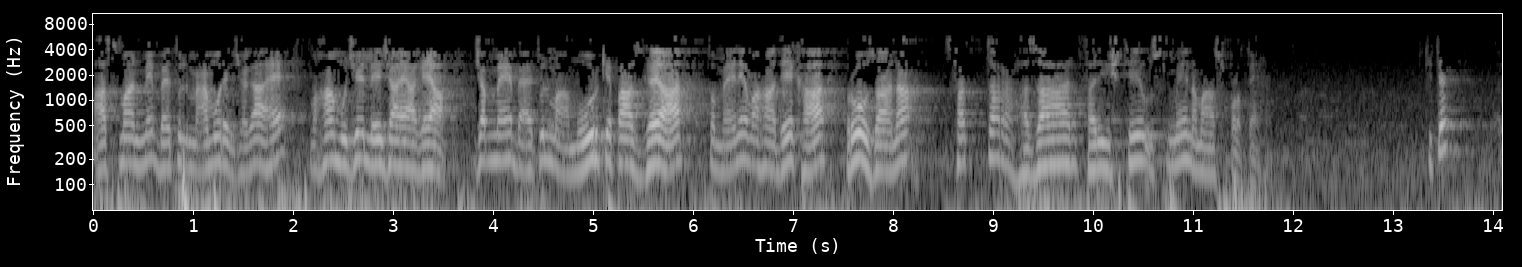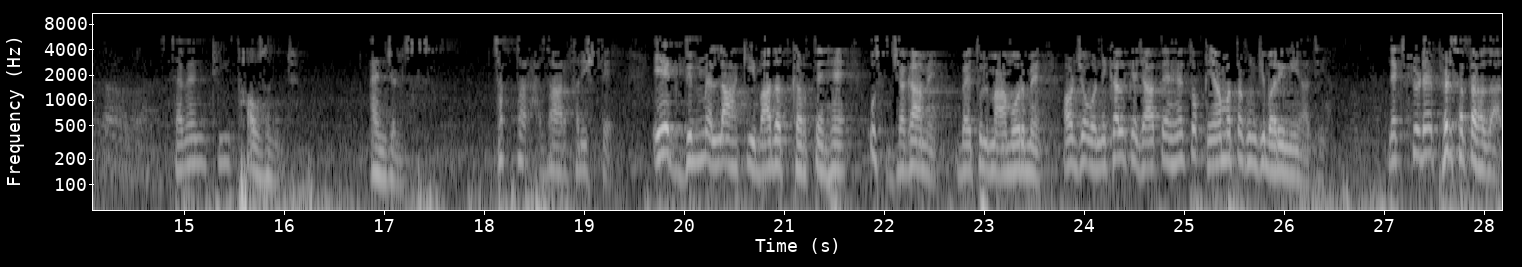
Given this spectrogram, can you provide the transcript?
آسمان میں بیت المعمور ایک جگہ ہے، وہاں مجھے لے جایا گیا۔ جب میں بیت المعمور کے پاس گیا، تو میں نے وہاں دیکھا، روزانہ ستر ہزار فرشتے اس میں نماز پڑھتے ہیں۔ کتنے؟ سیونٹی تھاؤزینڈ اینجلس ستر ہزار فرشتے۔ ایک دن میں اللہ کی عبادت کرتے ہیں اس جگہ میں، بیت المعمور میں۔ اور جو وہ نکل کے جاتے ہیں، تو قیامت تک ان کی باری نہیں آتی۔ ہے نیکسٹ ڈے پھر ستر ہزار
